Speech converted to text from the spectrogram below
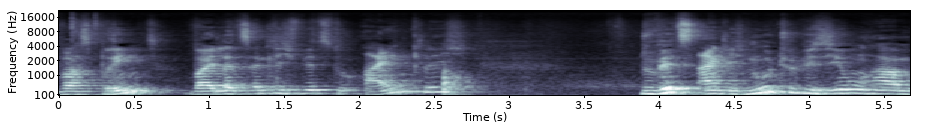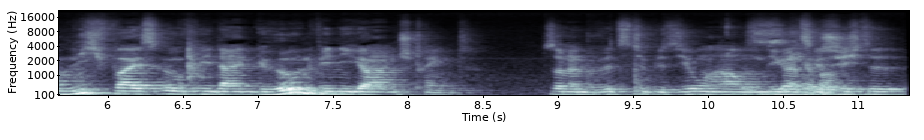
was bringt, weil letztendlich willst du eigentlich, du willst eigentlich nur Typisierung haben, nicht weil es irgendwie dein Gehirn weniger anstrengt, sondern du willst Typisierung haben, um die ganze. Geschichte,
